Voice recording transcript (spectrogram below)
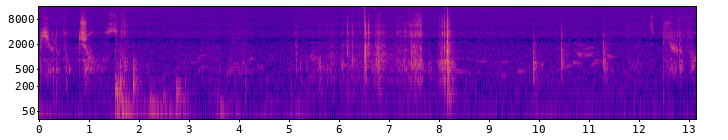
Beautiful jewels. It's beautiful.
